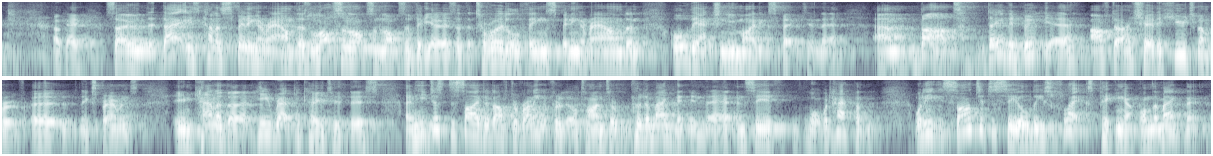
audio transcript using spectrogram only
okay, so th that is kind of spinning around. There's lots and lots and lots of videos of the toroidal thing spinning around and all the action you might expect in there. Um, but David Boutlier, after I shared a huge number of uh, experiments in Canada, he replicated this and he just decided after running it for a little time to put a magnet in there and see if, what would happen. Well, he started to see all these flecks picking up on the magnet.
